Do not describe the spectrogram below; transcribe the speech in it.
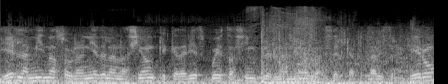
Es la misma soberanía de la nación que quedaría expuesta a simples maniobras del capital extranjero,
